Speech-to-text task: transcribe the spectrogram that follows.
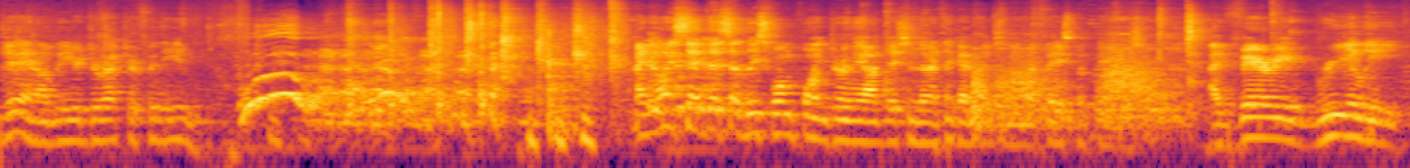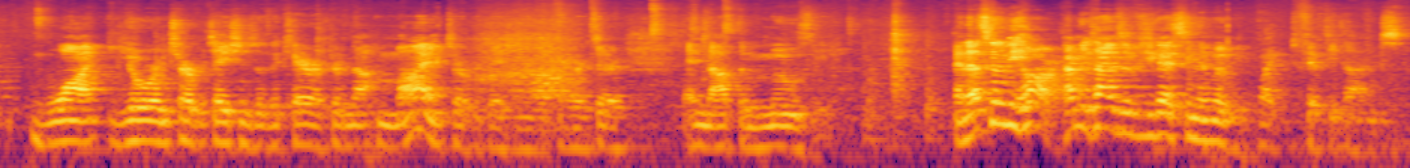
Jay, and I'll be your director for the evening. I know I said this at least one point during the auditions, and I think I mentioned on my Facebook page. I very really want your interpretations of the character, not my interpretation of the character, and not the movie. And that's going to be hard. How many times have you guys seen the movie? Like 50 times.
